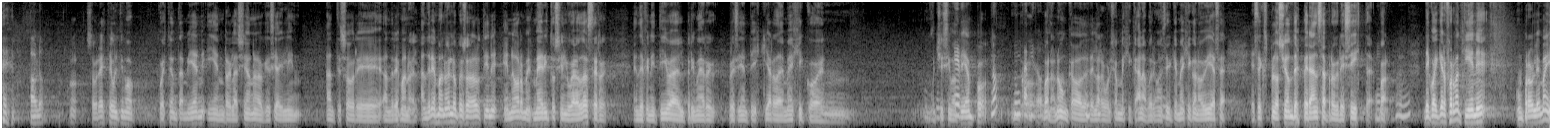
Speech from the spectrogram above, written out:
Pablo. Sobre esta última cuestión también y en relación a lo que decía Aileen, antes sobre Andrés Manuel. Andrés Manuel López Obrador tiene enormes méritos, sin lugar a dudas, ser en definitiva el primer presidente de izquierda de México en muchísimo Eh, tiempo. ¿no? Nunca ha habido. Bueno, nunca, o desde la Revolución Mexicana, podríamos decir que México no vivía esa, esa explosión de esperanza progresista. Bueno, de cualquier forma tiene un problema y,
